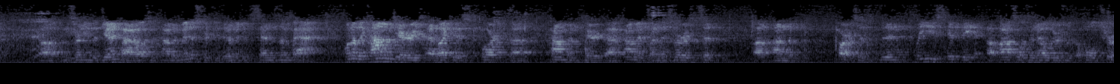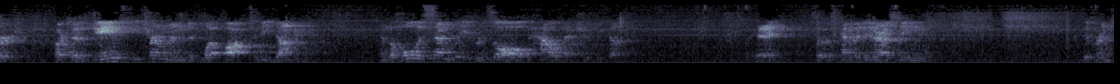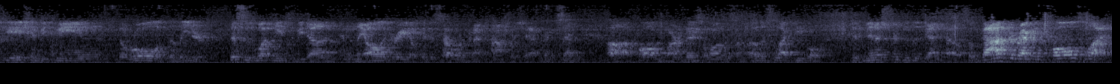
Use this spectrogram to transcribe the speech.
Uh, concerning the Gentiles and how to minister to them, and he sends them back. One of the commentaries, I like this Clarke uh, commentary, uh, comments on this verse. It says uh, on the part says, "Then please hit the apostles and elders with the whole church." Clarke says, "James determined what ought to be done, and the whole assembly resolved how that should be done." Okay, so it's kind of an interesting differentiation between the role of the leader. This is what needs to be done, and then they all agree, okay, this is how we're going to accomplish that. We're going to send uh, Paul and Barnabas along with some other select people to minister to the Gentiles. So God directed Paul's life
